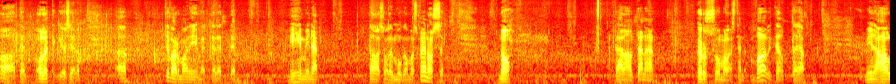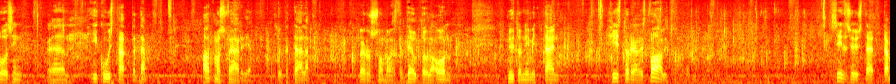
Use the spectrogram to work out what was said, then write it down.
Aa, te olettekin jo siellä. Ää, te varmaan ihmettelette, mihin minä taas olen mukamassa menossa. No, täällä on tänään perussuomalaisten vaaliteltta ja minä haluaisin ää, ikuistaa tätä atmosfääriä, joka täällä perussuomalaisten teltoilla on. Nyt on nimittäin historialliset vaalit. Siitä syystä, että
